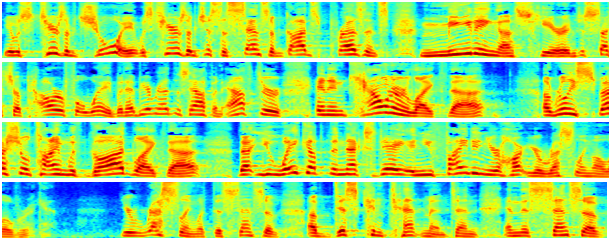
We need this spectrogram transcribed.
it was tears of joy. It was tears of just a sense of God's presence meeting us here in just such a powerful way. But have you ever had this happen? After an encounter like that, a really special time with God like that, that you wake up the next day and you find in your heart you're wrestling all over again. You're wrestling with this sense of, of discontentment and, and this sense of,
